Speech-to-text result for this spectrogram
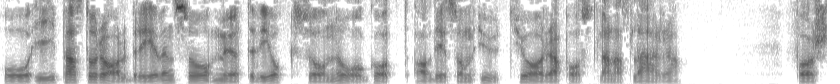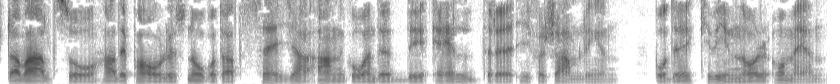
Och i pastoralbreven så möter vi också något av det som utgör apostlarnas lära. Först av allt så hade Paulus något att säga angående de äldre i församlingen, både kvinnor och män.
